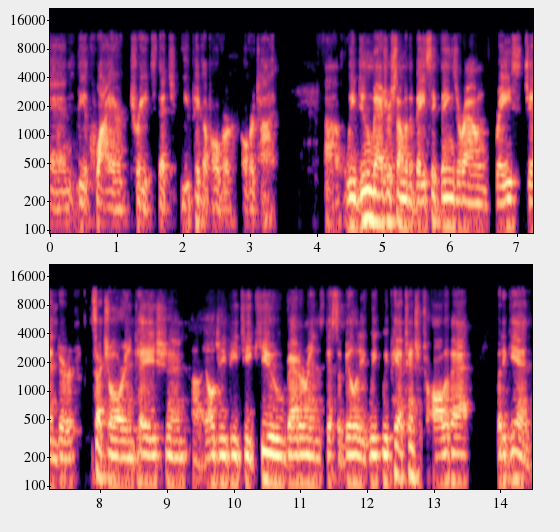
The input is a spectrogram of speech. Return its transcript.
and the acquired traits that you pick up over over time. Uh, we do measure some of the basic things around race, gender, sexual orientation, uh, LGBTQ, veterans, disability. We, we pay attention to all of that. But again,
